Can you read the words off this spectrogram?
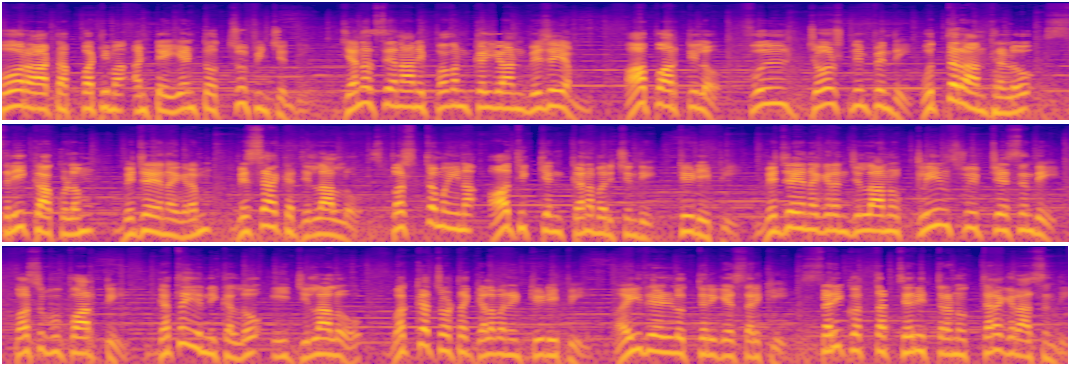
పోరాట పటిమ అంటే ఏంటో చూపించింది. జనసేనాని పవన్ కళ్యాణ్ విజయం ఆ పార్టీలో ఫుల్ జోష్ నింపింది ఉత్తరాంధ్రలో శ్రీకాకుళం విజయనగరం విశాఖ జిల్లాల్లో స్పష్టమైన ఆధిక్యం కనబరిచింది టీడీపీ. విజయనగరం జిల్లాను క్లీన్ స్వీప్ చేసింది పసుపు పార్టీ. గత ఎన్నికల్లో ఈ జిల్లాలో ఒక్కచోట గెలవని టీడీపీ ఐదేళ్ళు తిరిగేసరికి సరికొత్త చరిత్రను తెరగరాసింది.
